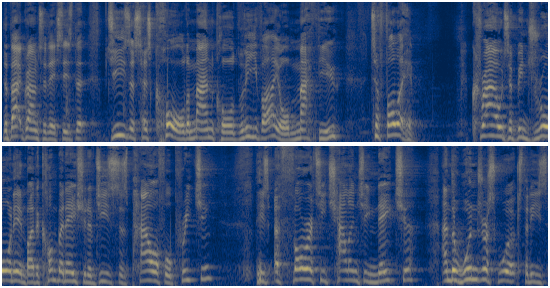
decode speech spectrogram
The background to this is that Jesus has called a man called Levi or Matthew to follow him. Crowds have been drawn in by the combination of Jesus' powerful preaching, his authority challenging nature, and the wondrous works that he's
